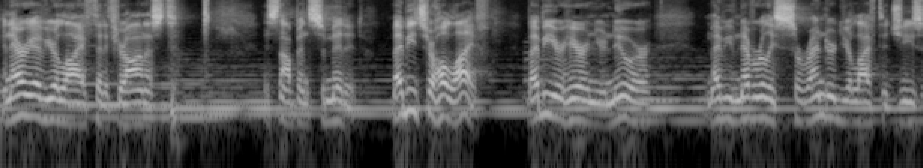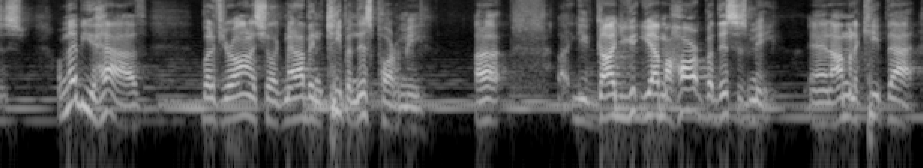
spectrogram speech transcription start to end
An area of your life that, if you're honest, it's not been submitted. Maybe it's your whole life. Maybe you're here and you're newer. Maybe you've never really surrendered your life to Jesus. Or maybe you have, but if you're honest, you're like, man, I've been keeping this part of me. You, God, you, you have my heart, but this is me. And I'm going to keep that.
